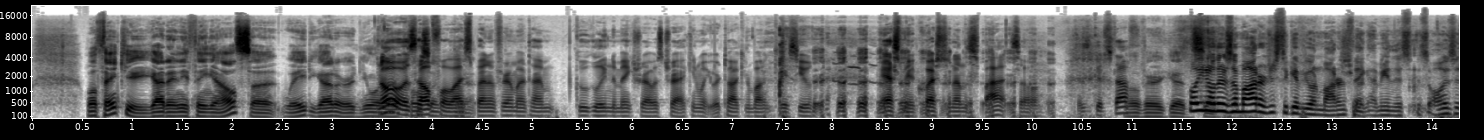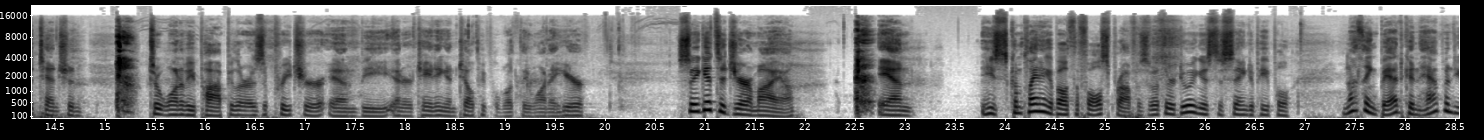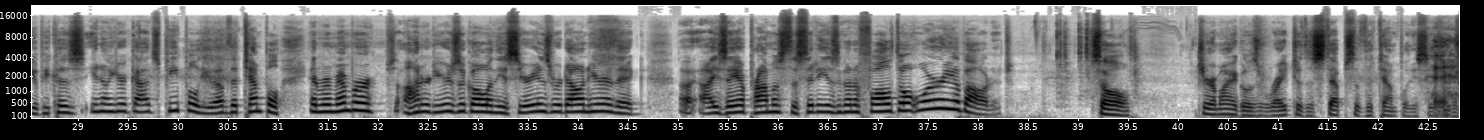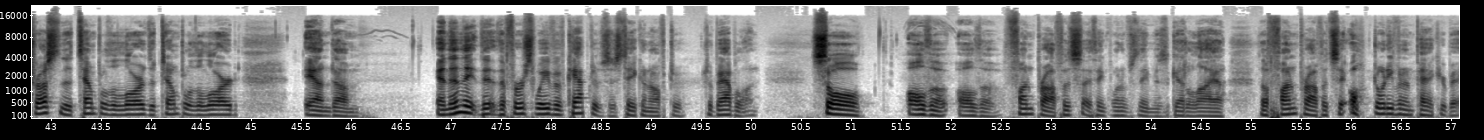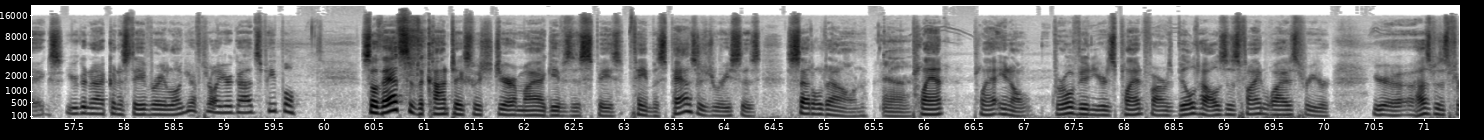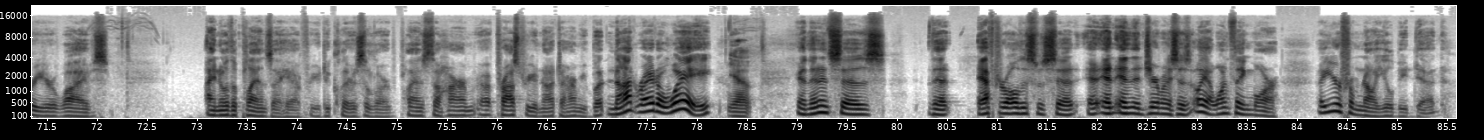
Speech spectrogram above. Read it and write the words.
well, thank you. You got anything else, uh, Wade? You got or you want? No, it was helpful. I spent a fair amount of time googling to make sure I was tracking what you were talking about in case you asked me a question on the spot. So it's good stuff. Well, very good. Well, you know, there's a modern. Just to give you a modern thing. I mean, it's, it's always a tension to want to be popular as a preacher and be entertaining and tell people what they want to hear. So you get to Jeremiah, and he's complaining about the false prophets. What they're doing is to saying to people, nothing bad can happen to you because you know you're God's people. You have the temple. And remember, a hundred years ago when the Assyrians were down here, and the, uh, Isaiah promised the city isn't going to fall. Don't worry about it. So Jeremiah goes right to the steps of the temple. He says, "You trust in the temple of the Lord, the temple of the Lord," and um, and then they, the the first wave of captives is taken off to, to Babylon. So all the all the fun prophets, I think one of his name is Gedaliah. The fun prophets say, "Oh, don't even unpack your bags. You're not going to stay very long. You're after all, you're God's people." So that's the context which Jeremiah gives this space, famous passage where he says, "Settle down, Yeah. plant, plant, you know, grow vineyards, plant farms, build houses, find wives for your, your uh, husbands for your wives. I know the plans I have for you, declares the Lord. Plans to harm, uh, prosper you, not to harm you, but not right away. Yeah. And then it says that after all this was said, and, and, then Jeremiah says, oh yeah, one thing more. A year from now, you'll be dead.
